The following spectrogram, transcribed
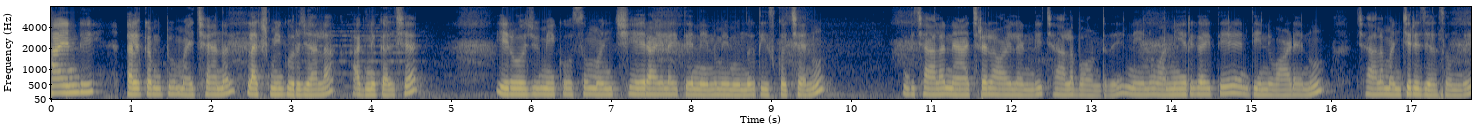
హాయ్ అండి. Welcome to my channel Lakshmi Gurajala agriculture. ఈరోజు మీకోసం మంచి హెయిర్ ఆయిల్ అయితే నేను మీ ముందుకు తీసుకొచ్చాను. ఇది చాలా న్యాచురల్ ఆయిల్ అండి చాలా బాగుంటుంది. నేను వన్ ఇయర్గా అయితే దీన్ని వాడాను చాలా మంచి రిజల్ట్స్ ఉంది.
